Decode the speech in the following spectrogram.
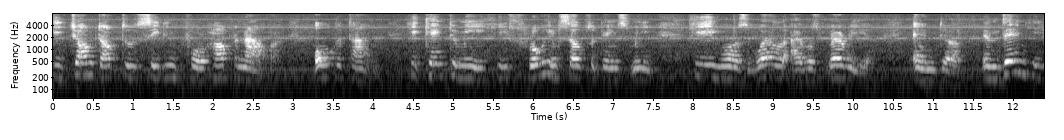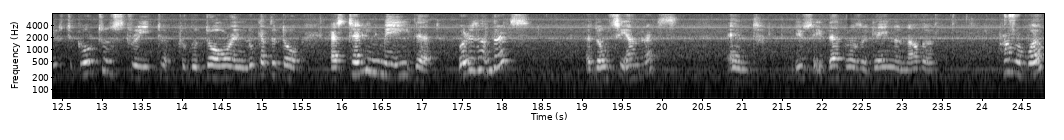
He jumped up to the ceiling for half an hour, all the time. He came to me, he threw himself against me. He was, well, I was very, and, uh, and then he used to go to the street, to the door, and look at the door, as telling me that, where is Andres? I don't see Andres. And you see, that was again another problem. Well,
